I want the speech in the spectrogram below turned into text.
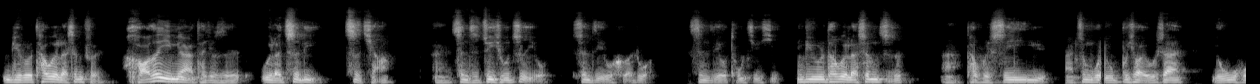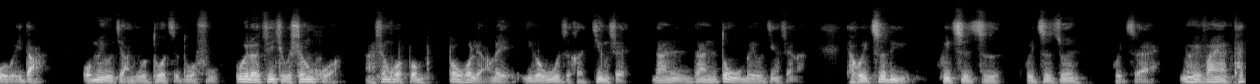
你比如，它为了生存，好的一面，它就是为了自立自强，嗯，甚至追求自由，甚至有合作，甚至有同情心。你比如，它为了升职，啊，它会食淫欲啊。中国有不孝有三，有物或为大，我们有讲究多子多夫。为了追求生活啊，生活包包括两类，一个物质和精神。但是但是动物没有精神了，它会自律，会自知，会自尊，会自爱。你会发现，他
